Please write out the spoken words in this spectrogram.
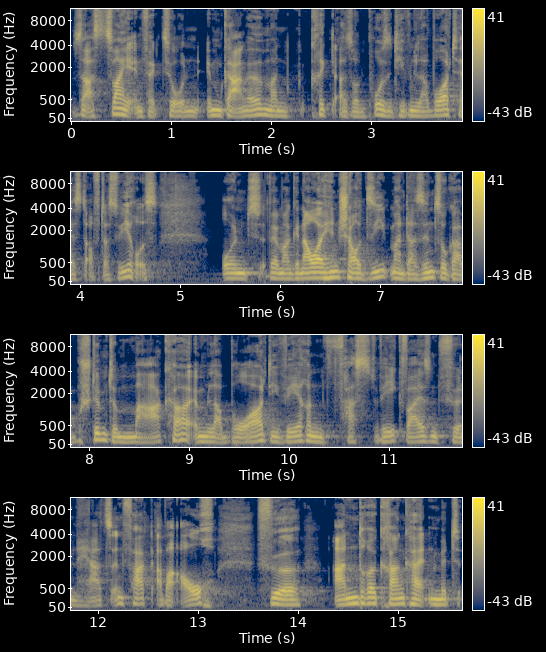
SARS-2-Infektion im Gange. Man kriegt also einen positiven Labortest auf das Virus. Und wenn man genauer hinschaut, sieht man, da sind sogar bestimmte Marker im Labor, die wären fast wegweisend für einen Herzinfarkt, aber auch für andere Krankheiten mit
